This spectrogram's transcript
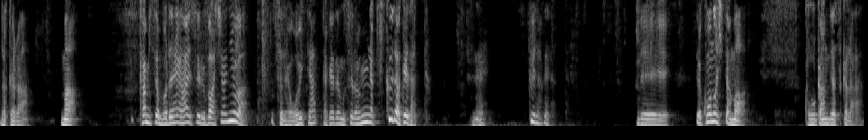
だから、まあ、神様を礼拝する場所には、それを置いてあったけども、それをみんな聞くだけだった。ですね。聞くだけだった。で、でこの人はまあ、交換ですから、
